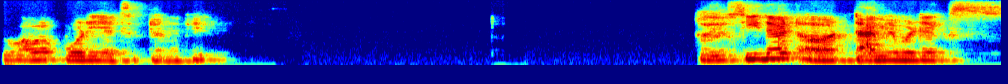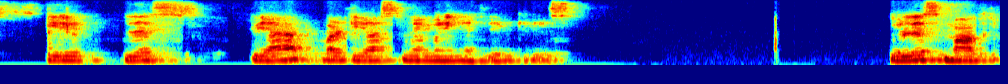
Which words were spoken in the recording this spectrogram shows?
So our code is accepted, okay? So you see that uh, time limit is less we have, but yes, memory has increased. So let's mark it.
